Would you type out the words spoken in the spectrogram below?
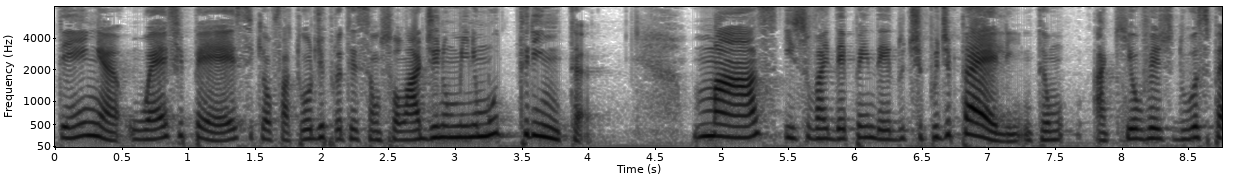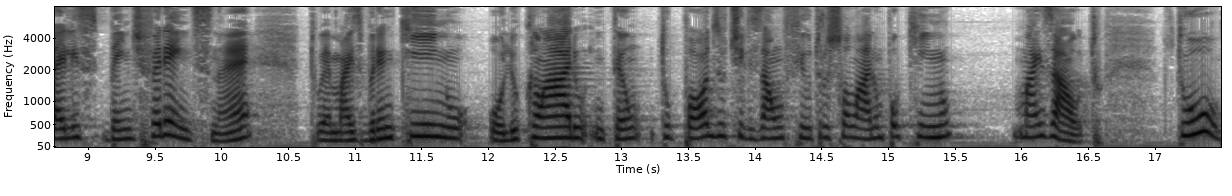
tenha o FPS, que é o fator de proteção solar, de no mínimo 30. Mas isso vai depender do tipo de pele. Então, aqui eu vejo duas peles bem diferentes, né? Tu é mais branquinho, olho claro, então tu podes utilizar um filtro solar um pouquinho mais alto. Tu,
